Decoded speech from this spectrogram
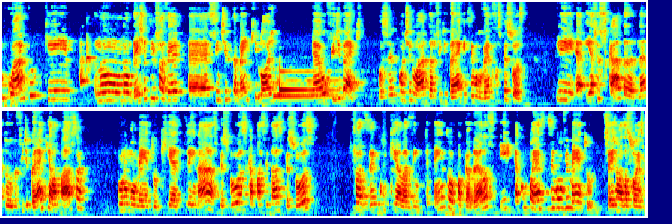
um quarto que não, não deixa de fazer é, sentido também, que, lógico, é o feedback. Você continuar dando feedback, desenvolvendo essas pessoas. E, é, e essa escada né, do, do feedback, ela passa por um momento que é treinar as pessoas, capacitar as pessoas, fazer com que elas entendam o papel delas e acompanhar esse desenvolvimento, sejam as ações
